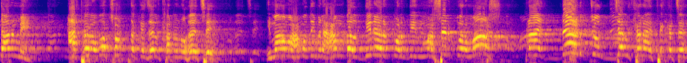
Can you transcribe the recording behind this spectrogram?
টার্মে আঠারো বছর তাকে জেল খাটানো হয়েছে। ইমাম আহমদ ইবিন হাম্বল দিনের পর দিন, মাসের পর মাস প্রায় দেড় যুগ জেলখানায় থেকেছেন।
